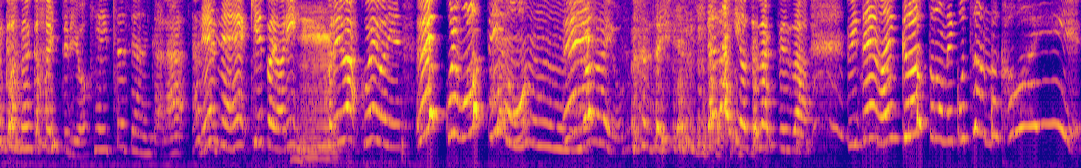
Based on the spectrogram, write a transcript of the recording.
んかなんか入ってるよ。ケイトちゃんから。ねえねえ、ケイトより、これは声をね、え、これもらっていいの？うんいらないよ いらないよじゃなくてさ、見てマインクラフトの猫ちゃんだ可愛いい。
